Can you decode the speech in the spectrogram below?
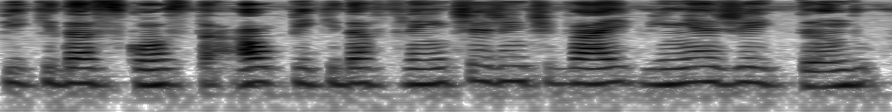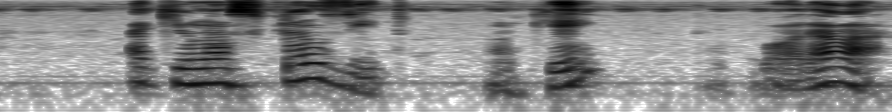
pique das costas ao pique da frente, a gente vai vir ajeitando aqui o nosso franzido, ok? Bora lá.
